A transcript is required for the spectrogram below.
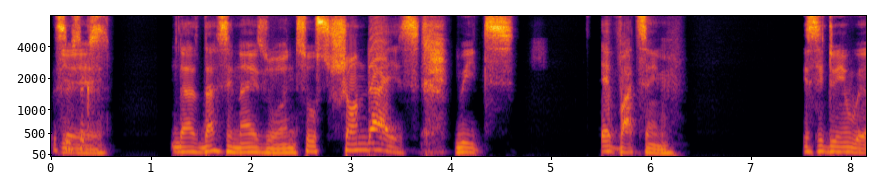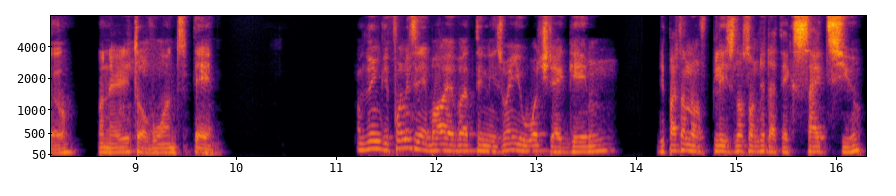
It's a Yeah. six. That's that's a nice one. So Sean Dyche is with Everton. Is he doing well on a rate of one to ten? I think the funny thing about Everton is when you watch their game, the pattern of play is not something that excites you.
